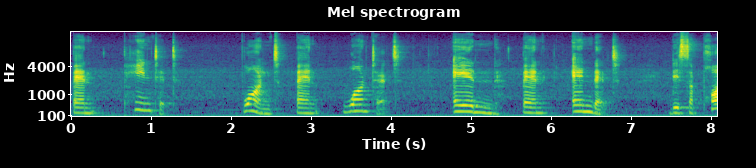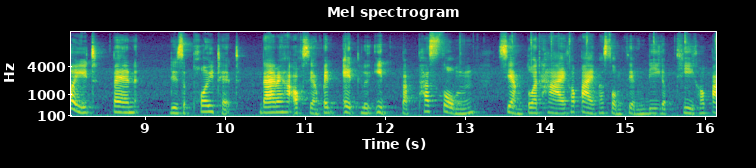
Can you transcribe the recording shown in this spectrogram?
เป็น painted want เป็น wanted end เป็น ended disappoint เป็น disappointed ได้ไหมคะ ออกเสียงเป็น it หรือ it แบบผสมเสียงตัวท้ายเข้าไปผสมเสียง d กับ t เข้าไป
